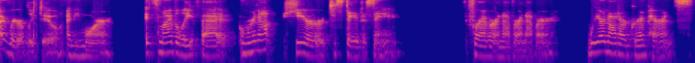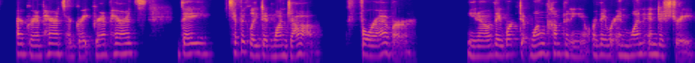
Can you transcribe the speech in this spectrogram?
I rarely do anymore it's my belief that we're not here to stay the same forever and ever and ever we are not our grandparents our grandparents our great grandparents they typically did one job forever you know they worked at one company or they were in one industry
